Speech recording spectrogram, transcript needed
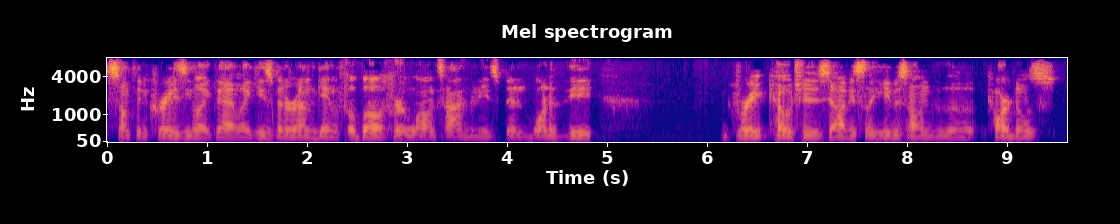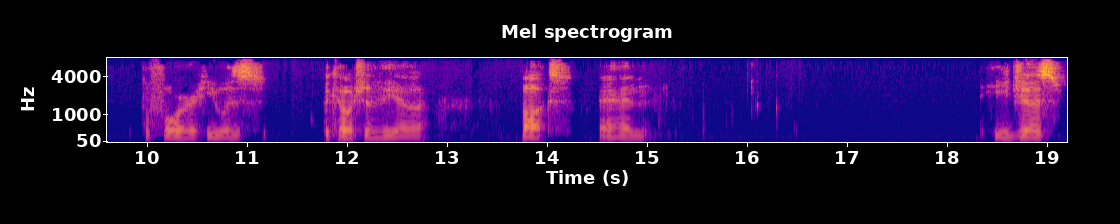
something crazy like that. Like he's been around the game of football for a long time, and he's been one of the great coaches. Obviously, he was on the Cardinals before he was the coach of the uh, Bucs, and he just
